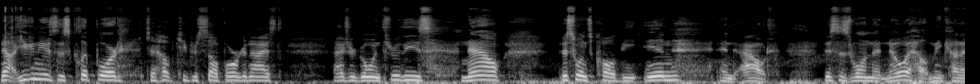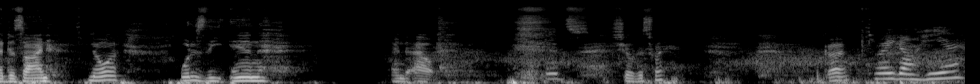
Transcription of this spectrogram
Now, you can use this clipboard to help keep yourself organized as you're going through these. Now, this one's called the in and out. This is one that Noah helped me kind of design. Noah, what is the in and out? It's Show this way. Go ahead. so we go here,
